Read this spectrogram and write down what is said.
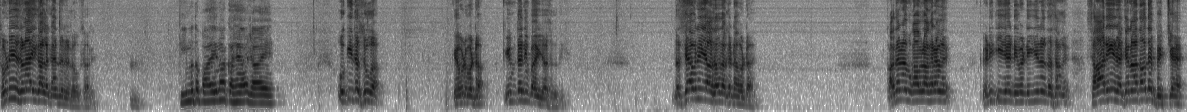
ਸੁਣੀ ਸੁਣਾਈ ਗੱਲ ਕਹਿੰਦੇ ਨੇ ਲੋਕ ਸਾਰੇ। ਕੀਮਤ ਪਾਏ ਨਾ ਕਹਿਆ ਜਾਏ। ਉਹ ਕੀ ਦੱਸੂਗਾ? ਕਿਵੜ ਵੱਡਾ? ਕੀਮਤ ਨਹੀਂ ਪਾਈ ਜਾ ਸਕਦੀ। ਦੱਸਿਆ ਵੀ ਨਹੀਂ ਜਾ ਸਕਦਾ ਕਿੰਨਾ ਵੱਡਾ। ਹੈ ਕਾਹਦੇ ਨਾਲ ਮੁਕਾਬਲਾ ਕਰਾਂਗੇ? ਕਿਹੜੀ ਚੀਜ਼ ਹੈ ਵੱਡੀ ਜੀ ਨਾ ਦੱਸਾਂਗੇ? ਸਾਰੀ ਰਚਨਾ ਤਾਂ ਉਹਦੇ ਵਿੱਚ ਹੈ।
